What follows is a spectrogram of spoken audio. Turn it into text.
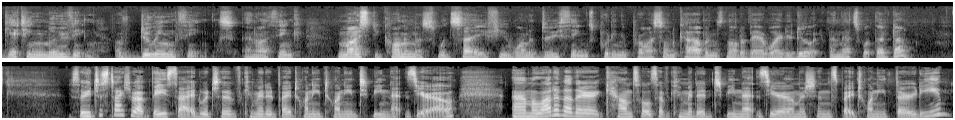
getting moving, of doing things. And I think most economists would say if you want to do things, putting a price on carbon is not a bad way to do it. And that's what they've done. So we just talked about Bayside, which have committed by 2020 to be net zero. Um, a lot of other councils have committed to be net zero emissions by 2030.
